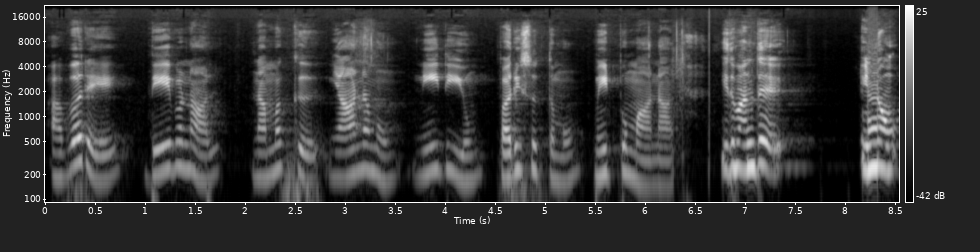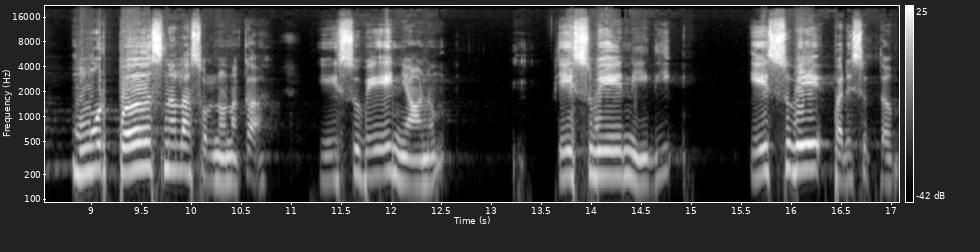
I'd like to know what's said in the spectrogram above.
அவரே தேவனால் நமக்கு ஞானமும் நீதியும் பரிசுத்தமும் மீட்புமானார். இது வந்து இன்னும் மோர் பர்சனலாக சொல்லணுன்னாக்கா இயேசுவே ஞானம் இயேசுவே நீதி இயேசுவே பரிசுத்தம்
